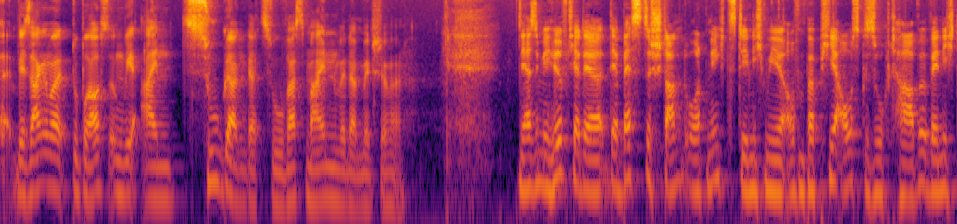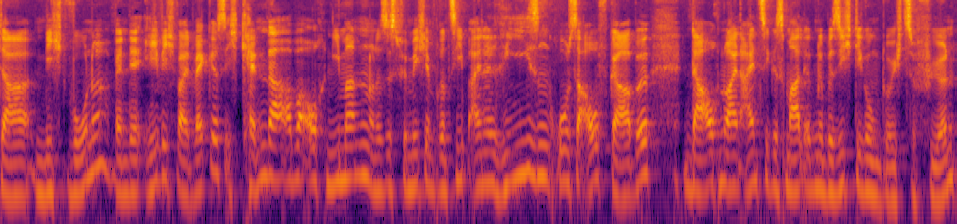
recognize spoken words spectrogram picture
Äh, wir sagen immer, du brauchst irgendwie einen Zugang dazu. Was meinen wir damit, Stefan? Ja, also mir hilft ja der, der beste Standort nichts, den ich mir auf dem Papier ausgesucht habe, wenn ich da nicht wohne, wenn der ewig weit weg ist. Ich kenne da aber auch niemanden und es ist für mich im Prinzip eine riesengroße Aufgabe, da auch nur ein einziges Mal irgendeine Besichtigung durchzuführen.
